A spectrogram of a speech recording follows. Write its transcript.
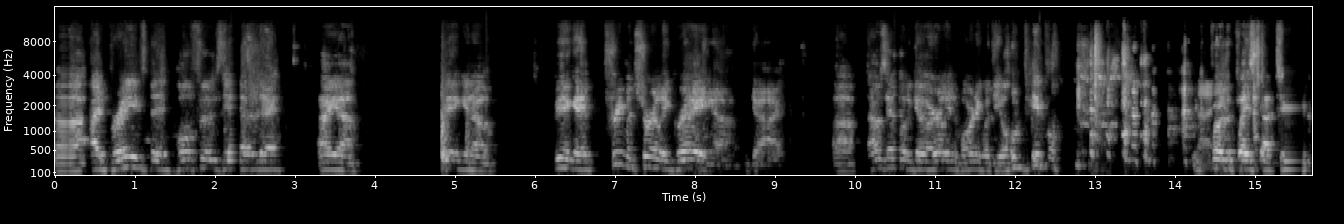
Uh, I braved the Whole Foods the other day. I, uh, being you know, being a prematurely gray uh, guy, uh, I was able to go early in the morning with the old people Nice. before the place got too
